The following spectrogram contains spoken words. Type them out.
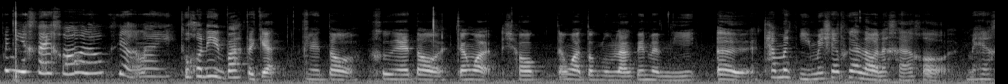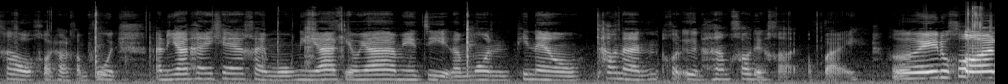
ไม่มีใครเคาะแล้วเสียงอะไร ทุกคนได้ยินปะแต่แกะไงต่อ คือไงต่อ จังหวะช็อกจังหวะตกหลุมรักเป็นแบบนี้ เออ ถ้าเมื่อกี้ไม่ใช่เพื่อนเรานะคะ ขอไม่ให้เข้า ขอถอนคำพูด อนุญาตให้แค่ไข่มุกนิยาเกียวย่า เมจิน้ำมนต์พี่แนว เท่านั้น คนอื่นห้ามเข้าเด็ดขาดออกไป เฮ้ย ทุกคน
